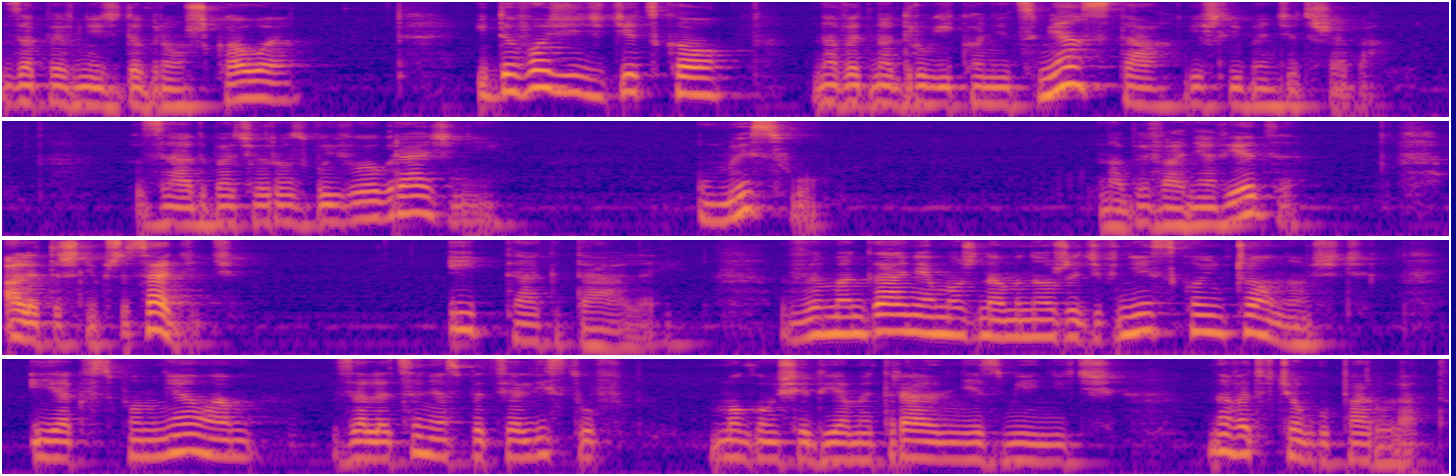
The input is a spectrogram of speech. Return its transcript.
zapewnić dobrą szkołę i dowozić dziecko nawet na drugi koniec miasta, jeśli będzie trzeba. Zadbać o rozwój wyobraźni, umysłu, nabywania wiedzy, ale też nie przesadzić. I tak dalej. Wymagania można mnożyć w nieskończoność, i jak wspomniałam, zalecenia specjalistów mogą się diametralnie zmienić nawet w ciągu paru lat.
